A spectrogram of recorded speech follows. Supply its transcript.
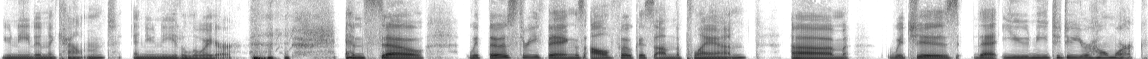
you need an accountant, and you need a lawyer. and so with those three things, I'll focus on the plan, um, which is that you need to do your homework.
